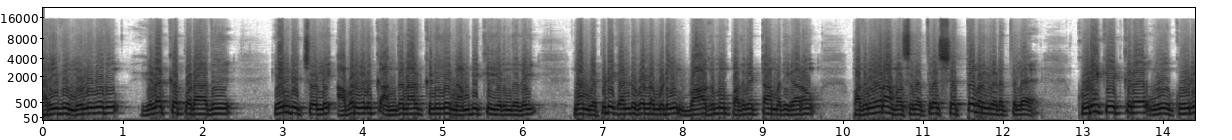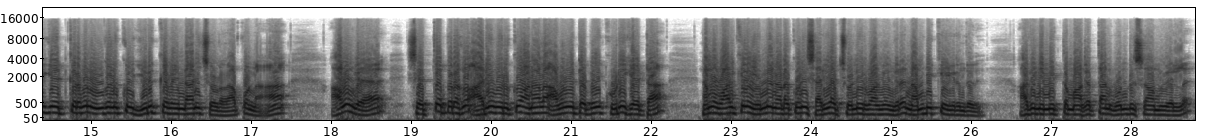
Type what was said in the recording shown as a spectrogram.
அறிவு முழுவதும் இழக்கப்படாது என்று சொல்லி அவர்களுக்கு அந்த நாட்களிலே நம்பிக்கை இருந்ததை நாம் எப்படி கண்டுகொள்ள முடியும்? விவாகமும் பதினெட்டாம் அதிகாரம் பதினோராம் வசனத்தில் செத்தவர்களிடத்துல குறி கேட்கிற உ- குறி கேட்கிறவன் உங்களுக்குள் இருக்க வேண்டாம்னு சொல்கிறார் அப்போனா அவங்க செத்த பிறகும் அறிவு இருக்கும். ஆனாலும் அவங்ககிட்ட போய் குறி கேட்டால் நம்ம வாழ்க்கையில் என்ன நடக்கும்னு சரியாக சொல்லிடுவாங்கங்கிற நம்பிக்கை இருந்தது. அது நிமித்தமாகத்தான் ஒன்று சாமுவேலில்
